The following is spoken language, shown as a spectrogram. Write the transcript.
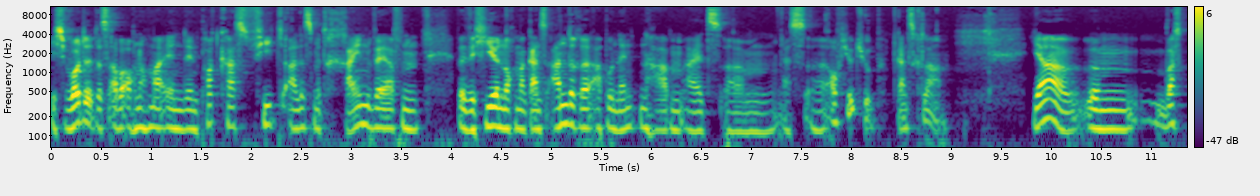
Ich wollte das aber auch nochmal in den Podcast-Feed alles mit reinwerfen, weil wir hier nochmal ganz andere Abonnenten haben als, ähm, als äh, auf YouTube, ganz klar ja, ähm, was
